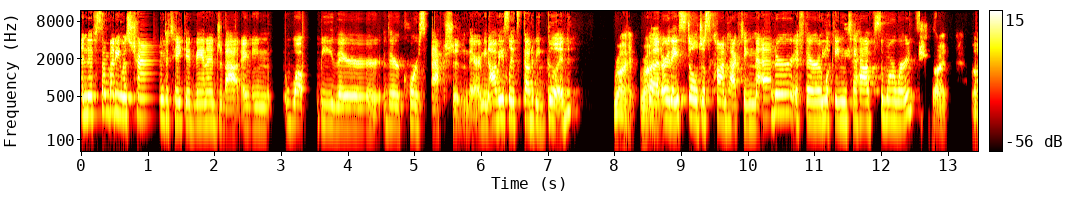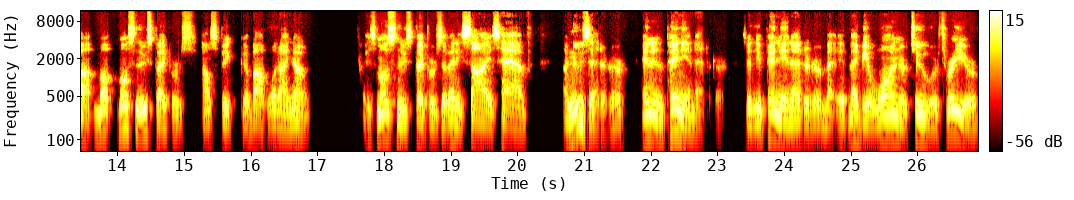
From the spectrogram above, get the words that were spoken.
And if somebody was trying to take advantage of that, I mean, what would be their their course action there? I mean, obviously it's got to be good. Right, right. But are they still just contacting the editor if they're looking to have some more words? Right. Uh, mo most newspapers, I'll speak about what I know, is most newspapers of any size have a news editor and an opinion editor. So the opinion editor, it may be a one or two or three or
